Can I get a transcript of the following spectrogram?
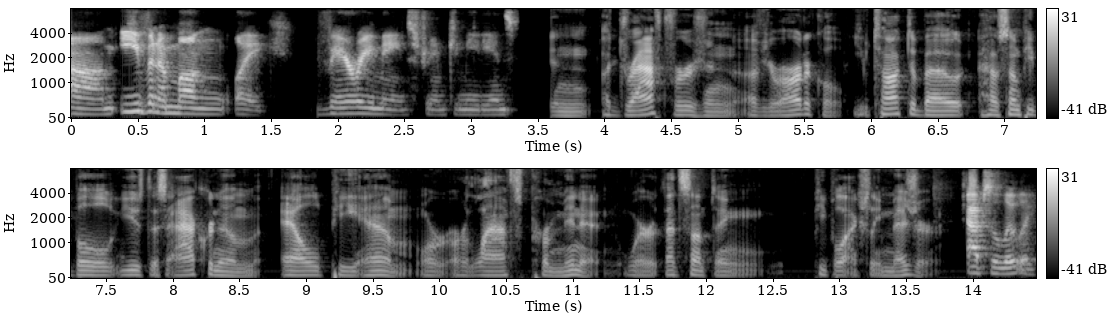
um, even among like very mainstream comedians in a draft version of your article, you talked about how some people use this acronym LPM or, or laughs per minute, where that's something people actually measure. Absolutely.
